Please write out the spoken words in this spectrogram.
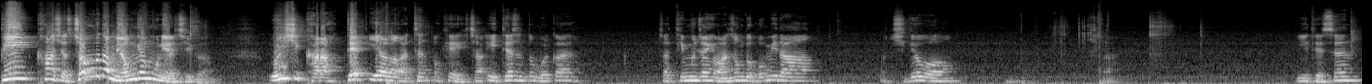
be conscious. 전부 다 명령문이에요, 지금. 의식하라. that 이하와 같은. 오케이. 자, 이 that은 또 뭘까요? 자, 뒷문장의 완성도 봅니다. 어, 지겨워. 자, 이 that은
